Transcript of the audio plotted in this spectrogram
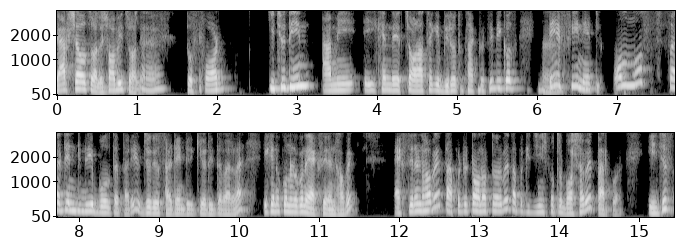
ব্যবসাও চলে সবই চলে। হ্যাঁ, তো ফর কিছুদিন আমি এইখান থেকে চড়া থেকে বিরত থাকতেছি বিকজ। ডেফিনেটলি অলমোস্ট সার্টেনটি দিয়ে বলতে পারি যদিও সার্টেনটি কেউ দিতে পারে না এখানে কোনো না কোনো অ্যাক্সিডেন্ট হবে। অ্যাক্সিডেন্ট হবে, তারপর একটু টনক নড়বে, তারপর কিছু জিনিসপত্র বসাবে, তারপর। এই জাস্ট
